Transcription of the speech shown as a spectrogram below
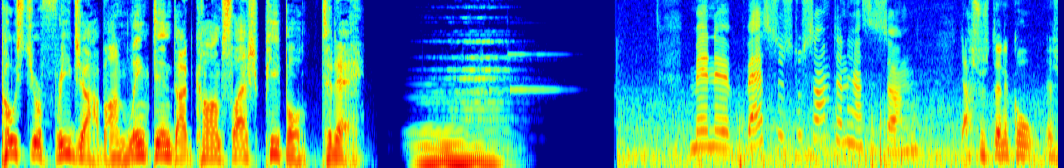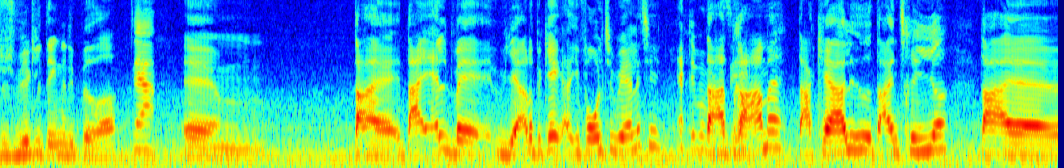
Post your free job on linkedin.com/people slash people today. Men øh, hvad synes du så om den her sæson? Jeg synes, den er god. Jeg synes virkelig, det er en af de bedre. Ja. Øhm, Der er, der er alt, hvad hjertet begærer i forhold til reality. Ja, det må der man er sige. drama, der er kærlighed, der er intriger, der er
